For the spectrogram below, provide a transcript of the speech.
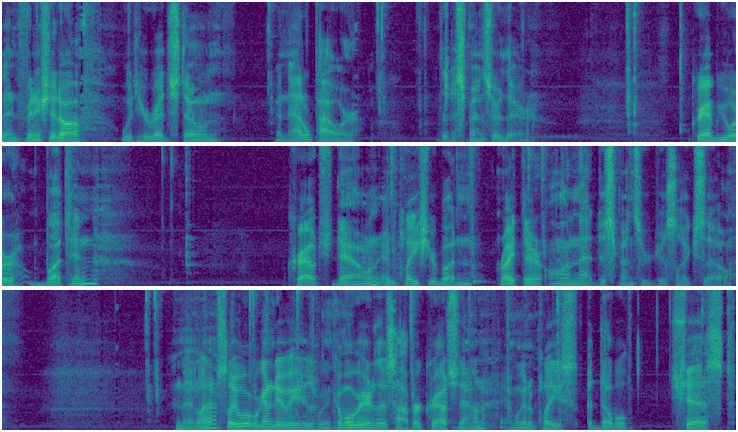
Then finish it off with your redstone, and that'll power the dispenser there. Grab your button, crouch down, and place your button right there on that dispenser just like so. And then lastly what we're going to do is we're going to come over here to this hopper, crouch down, and we're going to place a double chest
